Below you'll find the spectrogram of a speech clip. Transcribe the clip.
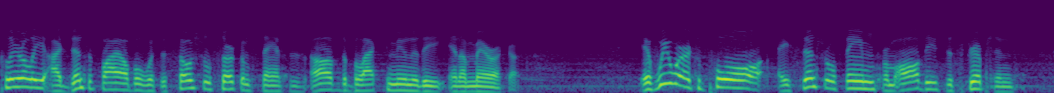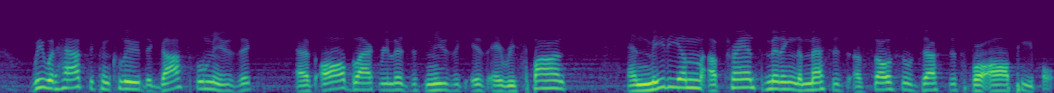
clearly identifiable with the social circumstances of the black community in America. If we were to pull a central theme from all these descriptions, we would have to conclude that gospel music, as all black religious music, is a response and medium of transmitting the message of social justice for all people.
